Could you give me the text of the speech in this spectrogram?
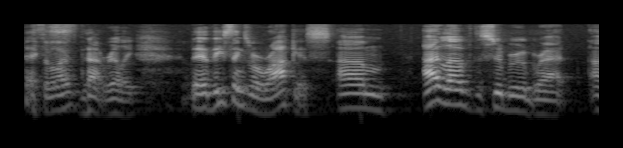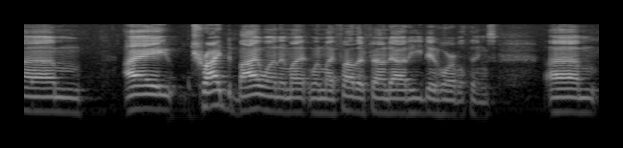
Civilized? not really. They- these things were raucous. Um, I love the Subaru Brat. Um, I tried to buy one, and my, when my father found out, he did horrible things. Um,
